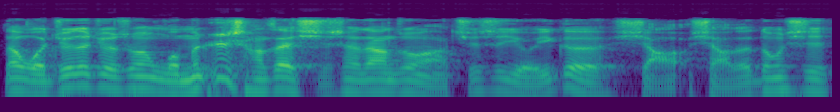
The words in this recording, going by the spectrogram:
那我觉得就是说，我们日常在洗车当中啊，其实有一个小小的东西，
